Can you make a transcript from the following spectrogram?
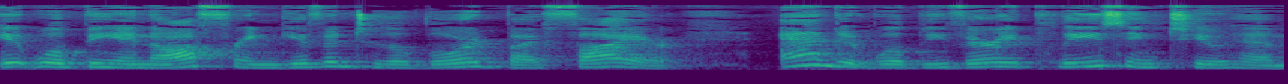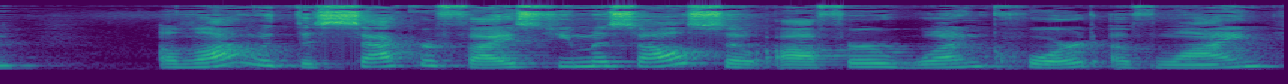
It will be an offering given to the Lord by fire, and it will be very pleasing to him. Along with the sacrifice, you must also offer one quart of wine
